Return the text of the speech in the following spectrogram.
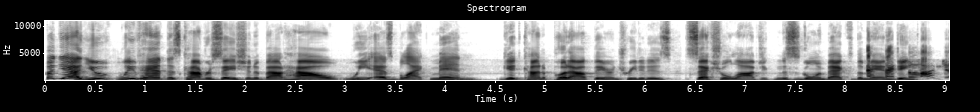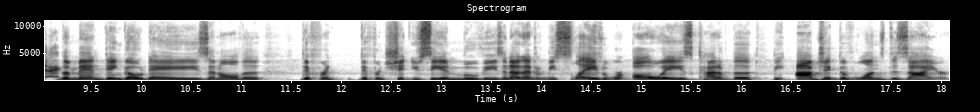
but yeah, you we've had this conversation about how we as black men get kind of put out there and treated as sexual object. And this is going back to the manding the mandingo days and all the different different shit you see in movies. And doesn't have to be slaves, but we're always kind of the the object of one's desire.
